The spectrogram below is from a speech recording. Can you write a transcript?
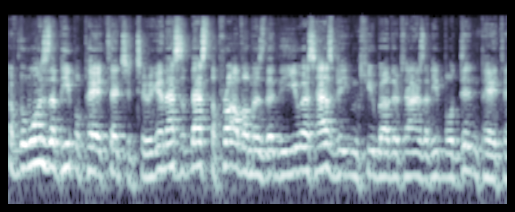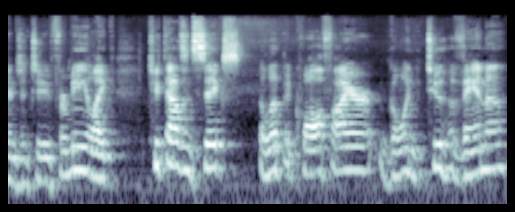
of the ones that people pay attention to. Again, that's that's the problem is that the U.S. has beaten Cuba other times that people didn't pay attention to. For me, like 2006 Olympic qualifier going to Havana,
